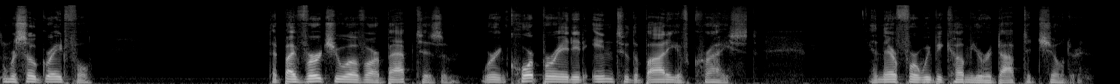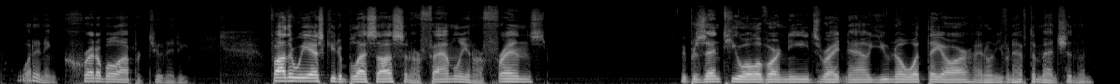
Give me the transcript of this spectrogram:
And we're so grateful that by virtue of our baptism, we're incorporated into the body of Christ. And therefore, we become your adopted children. What an incredible opportunity. Father, we ask you to bless us and our family and our friends. We present to you all of our needs right now. You know what they are. I don't even have to mention them.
